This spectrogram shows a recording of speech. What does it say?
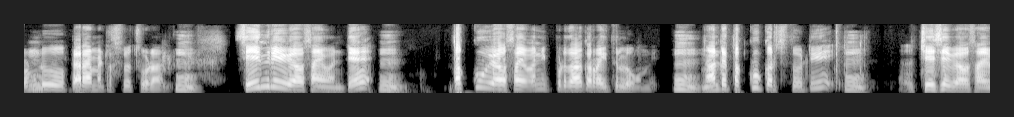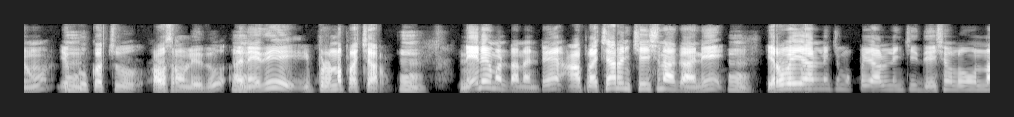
రెండు పారామీటర్స్లో చూడాలి. సేంద్రియ వ్యవసాయం అంటే తక్కువ వ్యవసాయం అని ఇప్పుడు దాకా రైతుల్లో ఉంది. అంటే తక్కువ ఖర్చుతోటి చేసే వ్యవసాయం ఎక్కువ ఖర్చు అవసరం లేదు అనేది ఇప్పుడున్న ప్రచారం. నేనేమంటానంటే ఆ ప్రచారం చేసినా గానీ ఇరవై ఏళ్ళ నుంచి ముప్పై ఏళ్ళ నుంచి దేశంలో ఉన్న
